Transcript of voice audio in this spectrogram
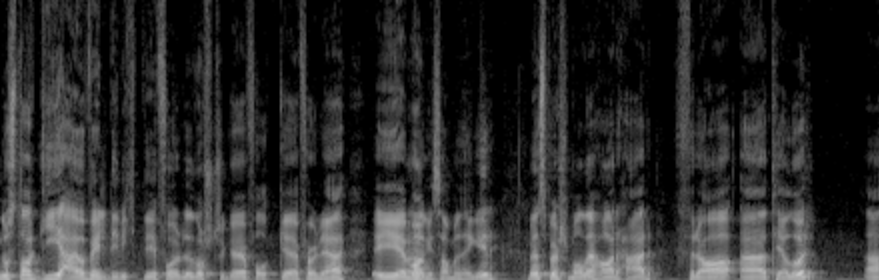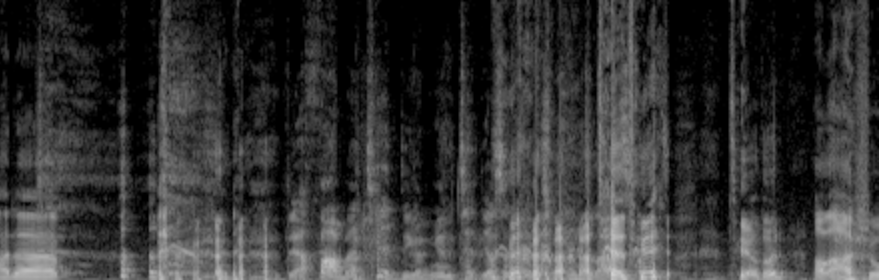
nostalgi er jo veldig viktig for det norske folk, føler jeg, i mange sammenhenger. Men spørsmålet jeg har her fra uh, Theodor, er uh... Det er faen meg tredje gangen Teddy har sendt spørsmål til deg. altså. Theodor, Theodor, han er så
